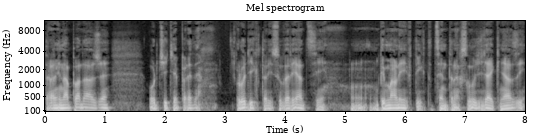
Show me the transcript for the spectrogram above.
Teda mi napadá, že určite pred ľudí, ktorí sú veriaci, hm, by mali v týchto centrách slúžiť aj kňazi,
